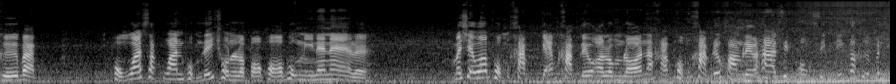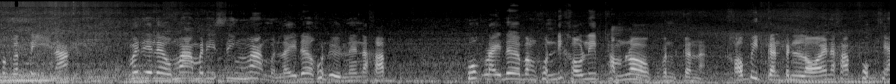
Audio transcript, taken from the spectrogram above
คือแบบ ผมว่าสักวันผมได้ชนรปภพวกนี้แน่ๆเลย ไม่ใช่ว่าผมขับแก๊ปขับเร็วอารมณ์ร้อนนะครับผมขับด้วยความเร็ว 50 60 นี่ก็คือเป็นปกตินะ ไม่ได้เร็วมากไม่ได้ซิ่งมากเหมือนไรเดอร์คนอื่นเลยนะครับ พวกไรเดอร์บางคนที่เขารีบทำลอกกันกันอะ เขาบิดกันเป็นร้อยนะครับ ผมแค่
